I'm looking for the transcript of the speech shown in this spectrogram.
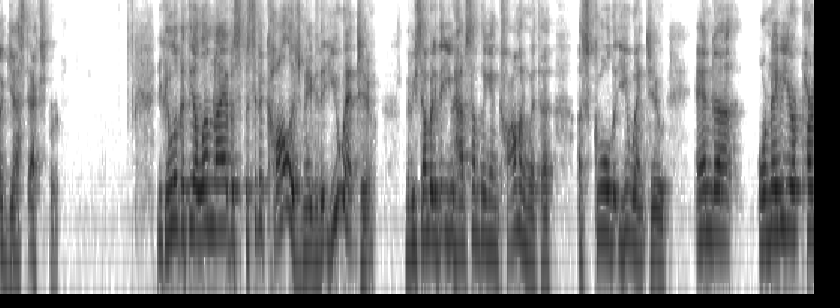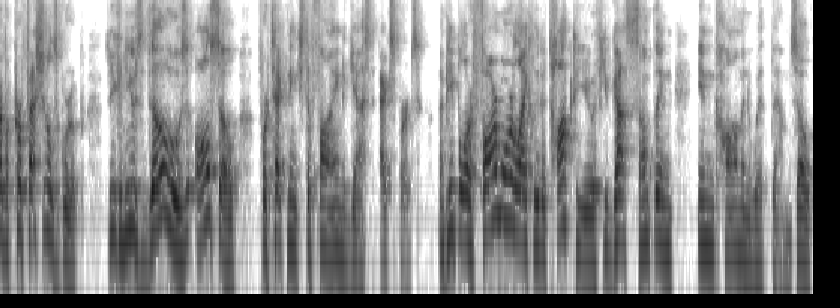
a guest expert. You can look at the alumni of a specific college, maybe that you went to, maybe somebody that you have something in common with, a, a school that you went to, and uh, or maybe you're part of a professionals group. So you can use those also for techniques to find guest experts. And people are far more likely to talk to you if you've got something in common with them. So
